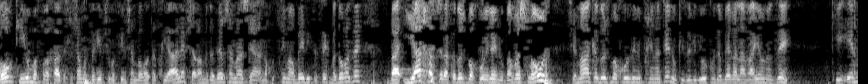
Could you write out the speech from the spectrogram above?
אור קיום הפרחה, זה שלושה מושגים שמופיעים שם באורות התחייה א', שהרב מדבר שם שאנחנו צריכים הרבה להתעסק בדור הזה ביחס של הקדוש ברוך הוא אלינו, במשמעות של מה הקדוש ברוך הוא זה מבחינתנו, כי זה בדיוק מדבר על הרעיון הזה. כי אם,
